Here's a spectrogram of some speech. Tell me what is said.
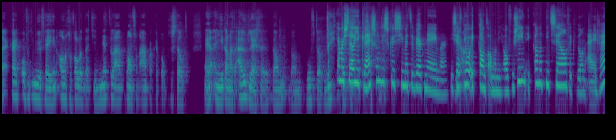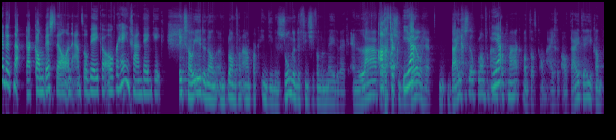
Hè. Kijk, of het UWV in alle gevallen dat je net te laat plan van aanpak hebt opgesteld hè, en je kan het uitleggen, dan, dan hoeft dat niet. Ja, maar stel je krijgt zo'n discussie met de werknemer. Die zegt: Ja. joh, ik kan het allemaal niet overzien, ik kan het niet zelf, ik wil een eigen. Hè. Dat, nou, daar kan best wel een aantal weken overheen gaan, denk ik. Ik zou eerder dan een plan van aanpak indienen zonder de visie van de medewerker. En later, Achter- als je die ja. wel hebt, een bijgesteld plan van Ja. aanpak maken. Want dat kan eigenlijk altijd. Hè. Je kan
